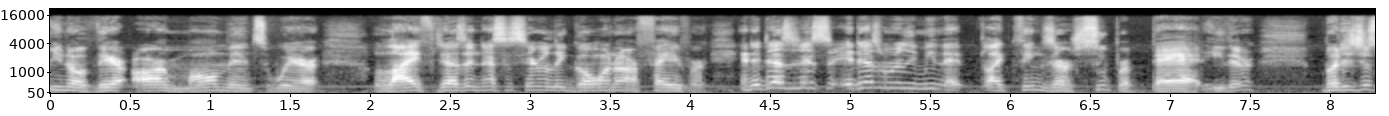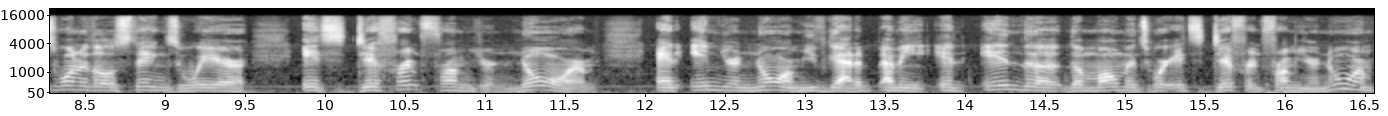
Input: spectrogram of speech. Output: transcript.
you know there are moments where life doesn't necessarily go in our favor. And it doesn't it doesn't really mean that like things are super bad either but it's just one of those things where it's different from your norm and in your norm you've got to i mean in in the the moments where it's different from your norm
